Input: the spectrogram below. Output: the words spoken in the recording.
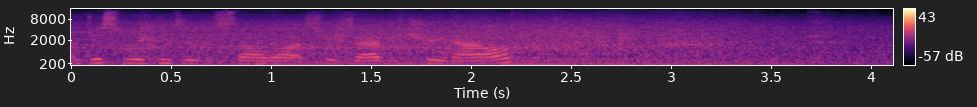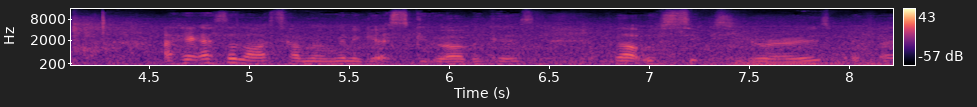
I'm just walking to the Starbucks Reserve Roastery now. I think that's the last time I'm going to get a scooter because that was 6 euros but if I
